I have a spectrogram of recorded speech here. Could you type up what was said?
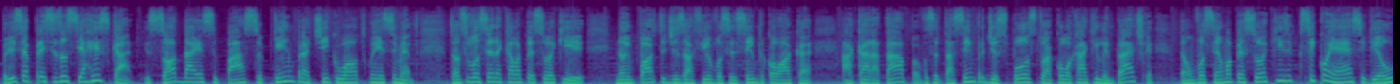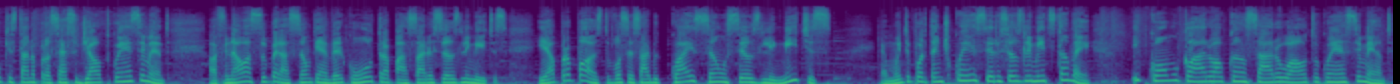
Por isso é preciso se arriscar e só dar esse passo quem pratica o autoconhecimento. Então, se você é daquela pessoa que não importa o desafio, você sempre coloca a cara a tapa, você está sempre disposto a colocar aquilo em prática, então você é uma pessoa que, se conhece que, ou que está no processo de autoconhecimento. Afinal, a superação tem a ver com ultrapassar os seus limites. E a propósito, você sabe quais são os seus limites? É muito importante conhecer os seus limites também. E como, claro, alcançar o autoconhecimento.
